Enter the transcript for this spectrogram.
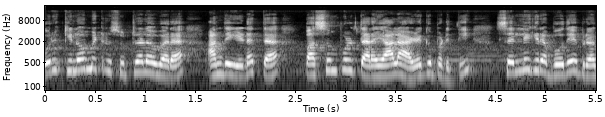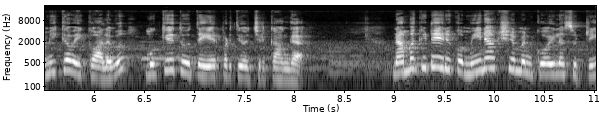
ஒரு கிலோமீட்டர் சுற்றளவு வர அந்த இடத்த பசும்புல் தரையால் அழகுபடுத்தி செல்லுகிற போதே பிரமிக்க வைக்கும் அளவு முக்கியத்துவத்தை ஏற்படுத்தி வச்சுருக்காங்க. நம்மக்கிட்ட இருக்கும் மீனாட்சி அம்மன் கோயிலை சுற்றி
